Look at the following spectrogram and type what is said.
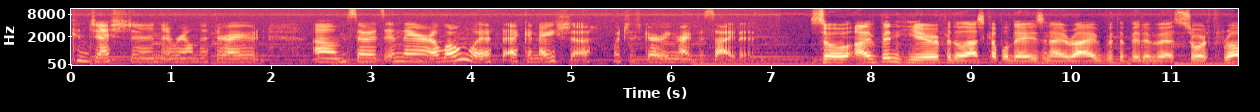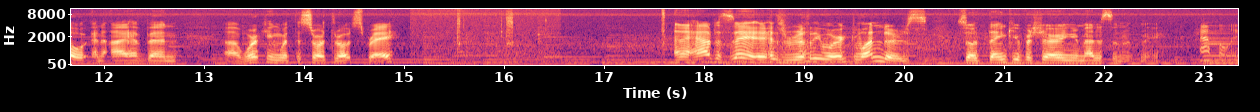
congestion around the throat. Um, so it's in there along with echinacea, which is growing right beside it. So I've been here for the last couple days and I arrived with a bit of a sore throat and I have been uh, working with the sore throat spray. And I have to say it has really worked wonders. So thank you for sharing your medicine with me. Happily.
